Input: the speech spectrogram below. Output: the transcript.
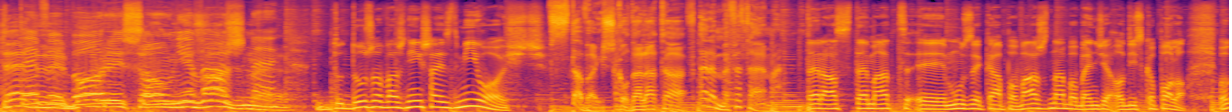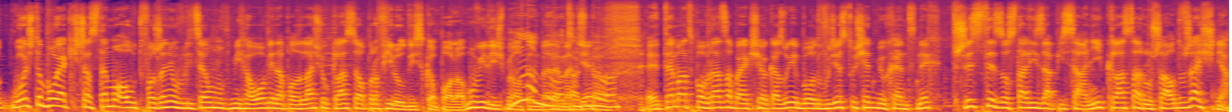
Te, wybory są nieważne. Du dużo ważniejsza jest miłość. Wstawaj, szkoda lata w RMFFM. Teraz temat y, muzyka poważna, bo będzie o disco polo. Bo głośno było jakiś czas temu o utworzeniu w liceum w Michałowie na Podlasiu klasy o profilu disco polo. Mówiliśmy o No, tym w RMF-ie. Y, Temat powraca, bo jak się okazuje było 27 chętnych. Wszyscy zostali zapisani. Klasa rusza od września.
